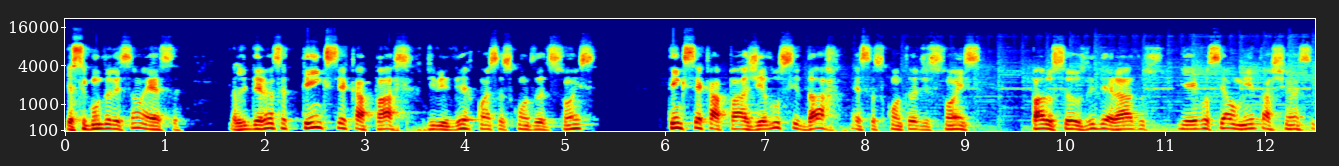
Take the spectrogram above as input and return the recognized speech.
E a segunda lição é essa: a liderança tem que ser capaz de viver com essas contradições, tem que ser capaz de elucidar essas contradições para os seus liderados, e aí você aumenta a chance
